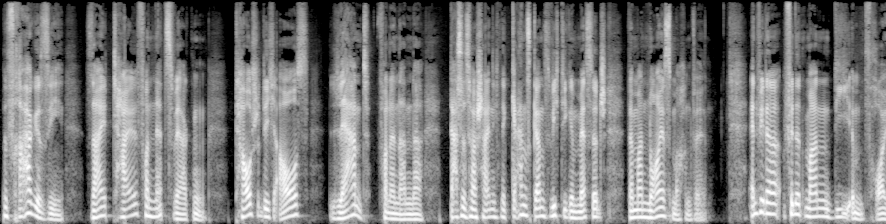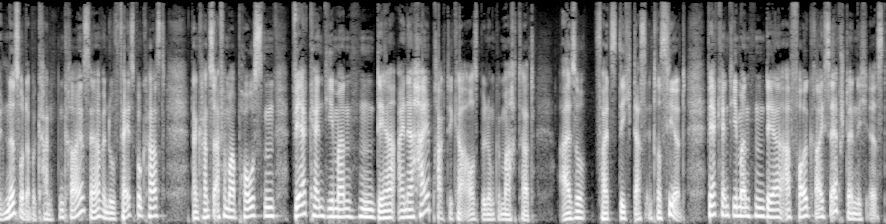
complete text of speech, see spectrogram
Befrage sie, sei Teil von Netzwerken, tausche dich aus, lernt voneinander. Das ist wahrscheinlich eine ganz, ganz wichtige Message, wenn man Neues machen will. Entweder findet man die im Freundes- oder Bekanntenkreis, ja, wenn du Facebook hast, dann kannst du einfach mal posten, wer kennt jemanden, der eine Heilpraktiker-Ausbildung gemacht hat. Also, falls dich das interessiert. Wer kennt jemanden, der erfolgreich selbstständig ist?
